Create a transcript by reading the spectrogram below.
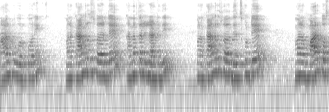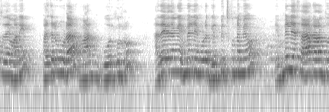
మార్పు కోరుకొని మన కాంగ్రెస్ పదం అంటే కన్నతల్లి లాంటిది. మనం కాంగ్రెస్ పదం తెచ్చుకుంటే మనకు మార్పు వస్తుందేమో అని ప్రజలు కూడా మార్పు కోరుకున్నారు అదేవిధంగా ఎమ్మెల్యేని కూడా గెలిపించుకున్నాం మేము. ఎమ్మెల్యే సహకారంతో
